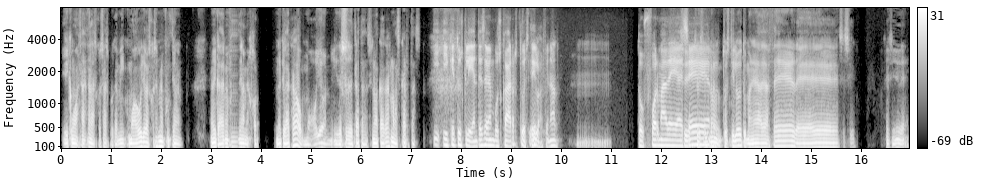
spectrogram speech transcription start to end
y cómo se hacen las cosas, porque a mí, como hago yo las cosas, me funcionan. ¿no? Y cada vez me funciona mejor. No que la caga un mogollón, y de eso se trata. Si no la cagas, más cartas. Y, y que tus clientes deben buscar tu estilo al final. Mm, Tu forma de Sí, sí, sí, ser. no, tu estilo, tu manera de hacer, de... Sí, sí. Sí, sí, de,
